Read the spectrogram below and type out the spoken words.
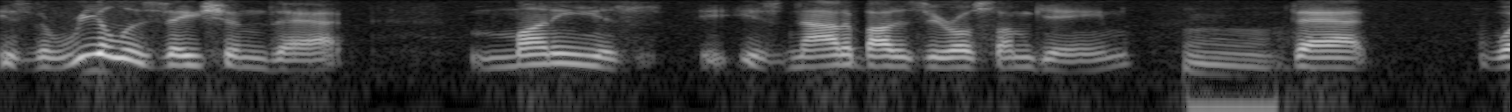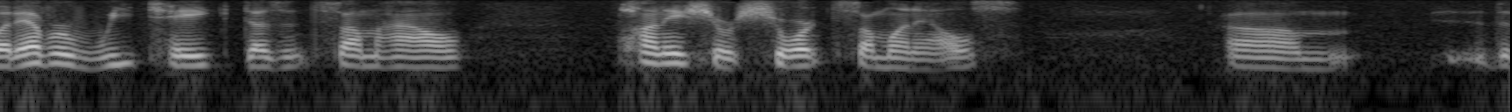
is the realization that money is is not about a zero sum game Mm. that whatever we take doesn't somehow punish or short someone else. Um, the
